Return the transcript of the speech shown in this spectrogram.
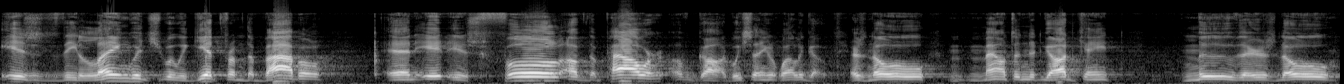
is the language we get from the Bible and it is full of the power of God. We sang it a while ago. There's no mountain that God can't move. There's no.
